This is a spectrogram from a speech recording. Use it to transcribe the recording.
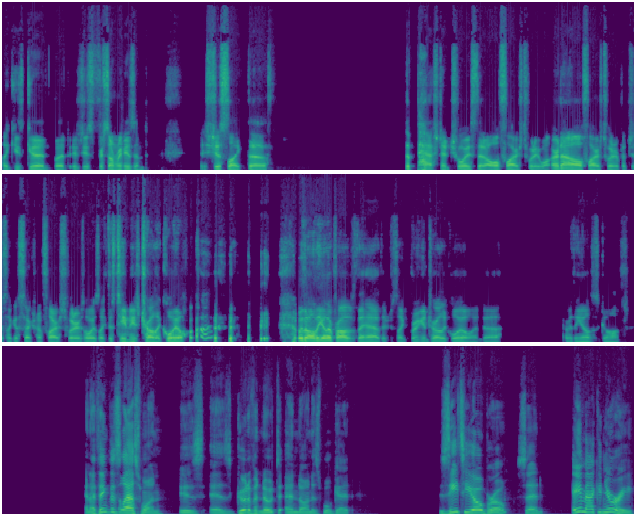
Like he's good, but it's just for some reason, it's just like the the passionate choice that all Flyers Twitter want, or not all Flyers Twitter, but just like a section of Flyers Twitter is always like, this team needs Charlie Coyle. With all the other problems they have, they're just like, bring in Charlie Coyle, and uh, everything else is gone. And I think this last one is as good of a note to end on as we'll get. ZTO bro said, "A Mac and Jori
